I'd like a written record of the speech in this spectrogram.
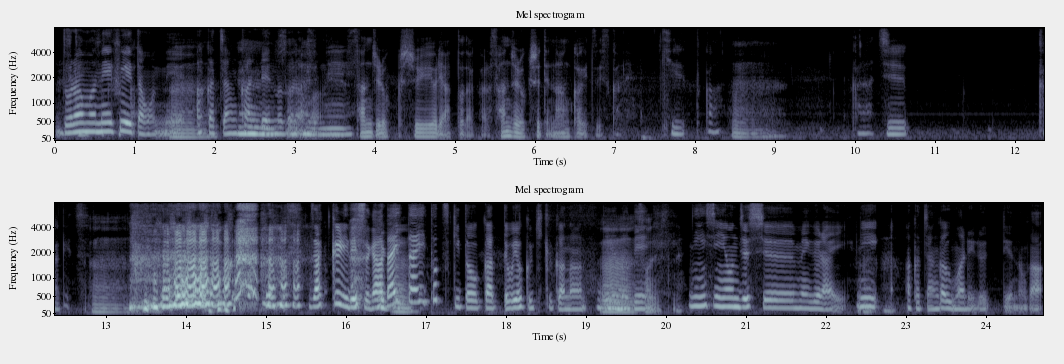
ドラマね増えたもんね、うん。赤ちゃん関連のドラマ、うんね。36週より後だから36週って何ヶ月ですかね。9とか。うん。から10ヶ月。うん ざっくりですがうんだいたい十月10日ってよく聞くかなっていうので、そうですね。妊娠40週目ぐらいに赤ちゃんが生まれるっていうのが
